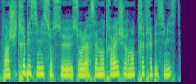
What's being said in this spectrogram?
Enfin, je suis très pessimiste sur ce sur le harcèlement au travail. Je suis vraiment très très pessimiste.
